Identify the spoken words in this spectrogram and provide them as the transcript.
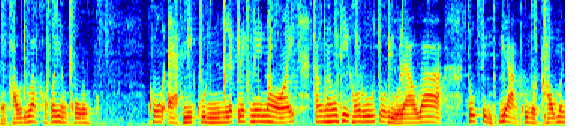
ของเขาที่ว่าเขาก็ยังคง คงแอบมีคุณเล็กๆ น้อยๆ ทั้งๆที่เขารู้ตัวอยู่แล้วว่า ทุกสิ่งทุกอย่างคุณกับเขามัน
